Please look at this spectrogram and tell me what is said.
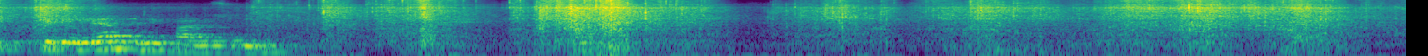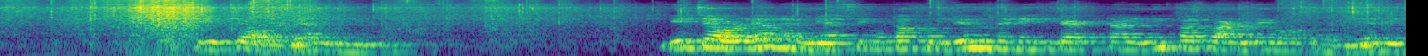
ਇੱਕ ਕਿਲੋ ਲਿਆਂਦੇ ਨੇ ਕਾਲੇ ਛੋਲੇ। ਇਹ ਚੌਲ ਲਿਆਂਦੇ ਨੇ। ਇਹ ਚੌਲ ਲਿਆਉਣੇ ਉਹ ਤਾਂ ਖੁੱਲੇ ਹੁੰਦੇ ਨੇ ਪੈਕਟ ਵਾਲੇ ਨਹੀਂ, ਪਰ ਬਣਦੇ ਬਹੁਤ ਵਧੀਆ ਨੇ।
